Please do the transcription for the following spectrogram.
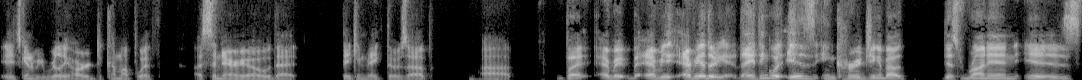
it's going to be really hard to come up with a scenario that they can make those up. Uh, but every but every every other, I think what is encouraging about this run in is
